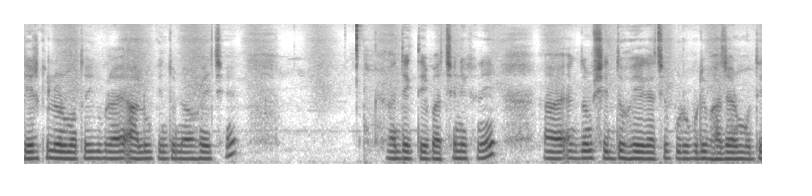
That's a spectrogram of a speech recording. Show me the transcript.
দেড় কিলোর মতোই প্রায় আলু কিন্তু নেওয়া হয়েছে। দেখতেই পাচ্ছেন এখানে একদম সেদ্ধ হয়ে গেছে পুরোপুরি ভাজার মধ্যে।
